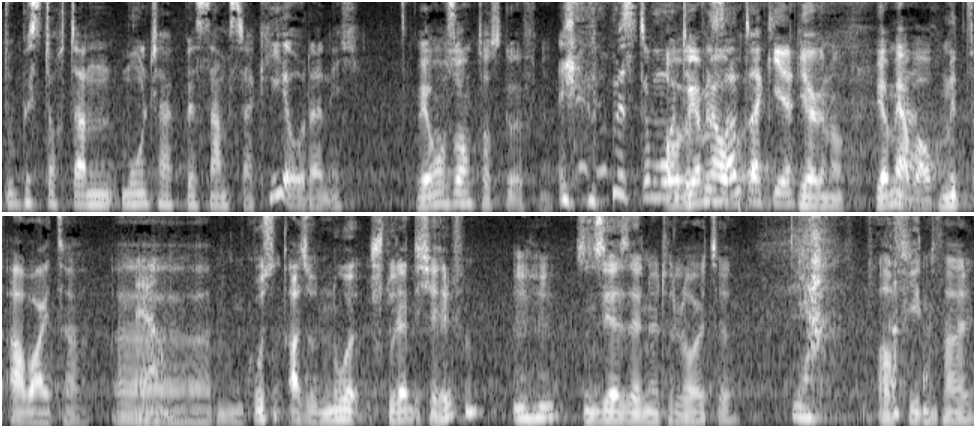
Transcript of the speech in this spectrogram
du bist doch dann Montag bis Samstag hier, oder nicht? Wir haben auch sonntags geöffnet. Ja, dann bist du Montag bis ja auch, Sonntag hier. Ja, genau. Wir haben ja, Ja. aber auch Mitarbeiter. Äh, Ja. großen, also nur studentische Hilfen. Mhm. Sind sehr, sehr nette Leute. Ja. Auf jeden Fall.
